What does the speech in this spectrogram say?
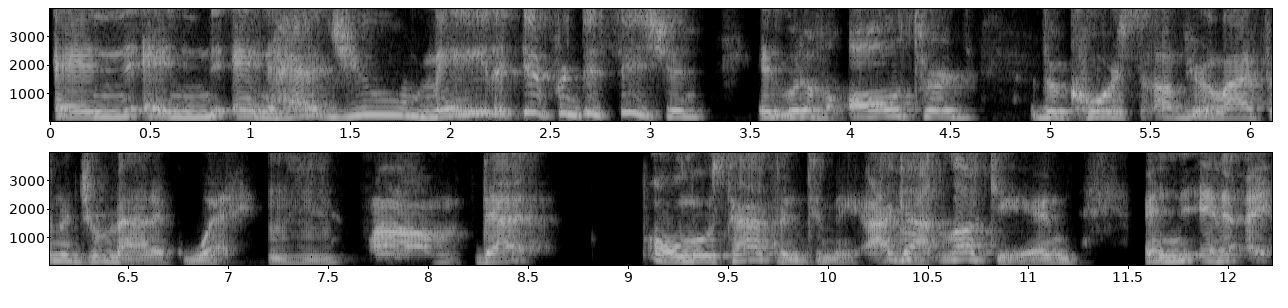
And and and had you made a different decision, it would have altered the course of your life in a dramatic way. Mm-hmm. Um, that almost happened to me. I got mm-hmm. lucky, and and and I,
